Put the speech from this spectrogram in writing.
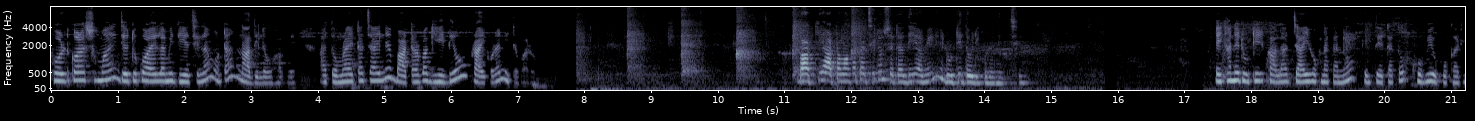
ফোল্ড করার সময় যেটুকু অয়েল আমি দিয়েছিলাম ওটা না দিলেও হবে। আর তোমরা এটা চাইলে বাটার বা ঘি দিয়েও ফ্রাই করে নিতে পারো। বাকি আটা মাখাটা ছিল সেটা দিয়ে আমি রুটি তৈরি করে নিচ্ছি। এখানে রুটির কালার যাই হোক না কেন কিন্তু এটা তো খুবই উপকারী।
